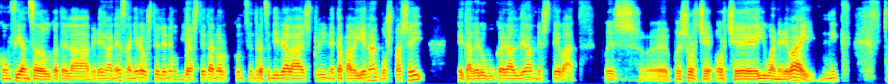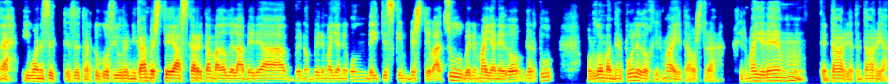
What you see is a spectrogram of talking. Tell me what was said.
konfiantza daukatela bere ganez, gainera uste lehenengo bi astetan hor kontzentratzen direla sprint etapa gehienak, bost pasei, eta gero bukaera aldean beste bat. Pues, eh, pues hortxe, hortxe Iwan ere bai. Nik, ah, Iwan ez ez dut hartuko ziurrenik beste azkarretan badaudela berea, bueno, bere mailan egon daitezken beste batzu, bere mailan edo gertu, orduan Van der Poel edo Girmai, eta ostra, Girmai ere, mm, tentagarria, tentagarria.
